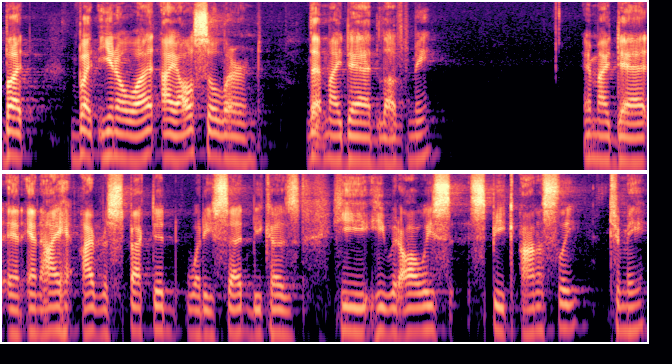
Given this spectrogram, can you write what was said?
But, but you know what? I also learned that my dad loved me. And my dad, and, and I, I respected what he said because he, he would always speak honestly to me.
